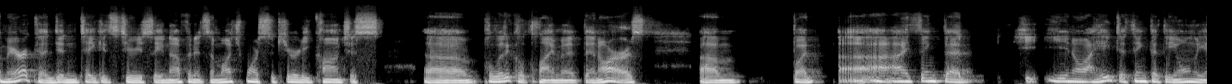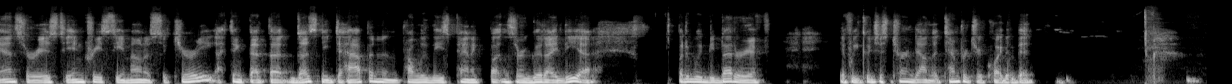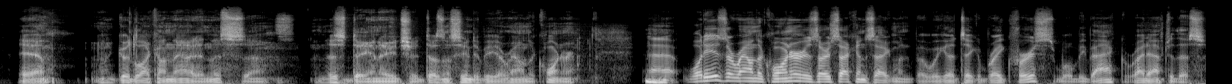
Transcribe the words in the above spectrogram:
America didn't take it seriously enough, and it's a much more security conscious uh, political climate than ours. Um, but I think that you know, I hate to think that the only answer is to increase the amount of security. I think that that does need to happen, and probably these panic buttons are a good idea. But it would be better if if we could just turn down the temperature quite a bit. Yeah, good luck on that in this uh, in this day and age. It doesn't seem to be around the corner. Mm-hmm. Uh, what is around the corner is our second segment, but we got to take a break first. We'll be back right after this.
